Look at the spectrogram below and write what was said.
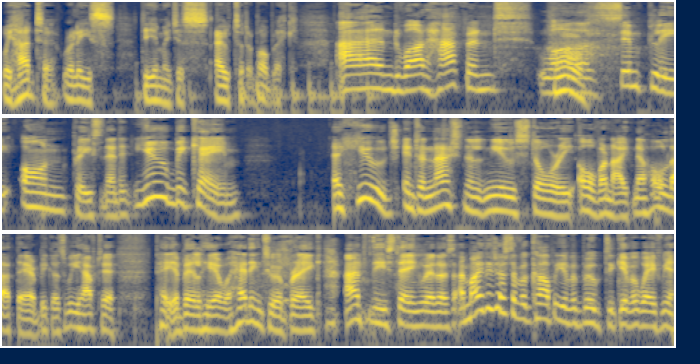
we had to release the images out to the public. And what happened was simply unprecedented. You became a huge international news story overnight. Now hold that there because we have to pay a bill here. We're heading to a break. Anthony's staying with us. I might have just have a copy of a book to give away from you.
